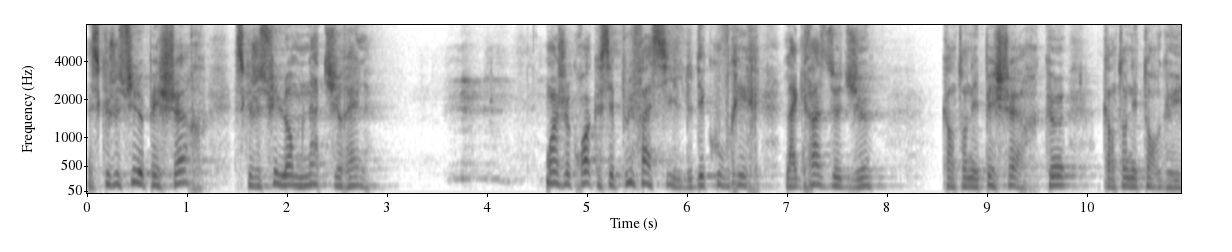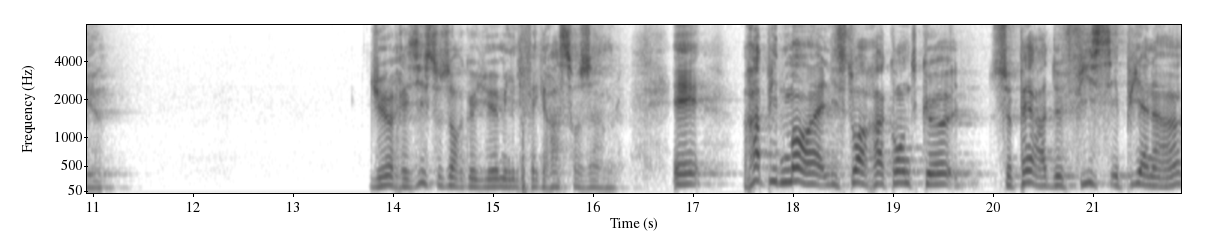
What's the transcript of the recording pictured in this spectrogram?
Est-ce que je suis le pécheur? Est-ce que je suis l'homme naturel? Moi, je crois que c'est plus facile de découvrir la grâce de Dieu quand on est pécheur que quand on est orgueilleux. Dieu résiste aux orgueilleux, mais il fait grâce aux humbles. Et rapidement, hein, l'histoire raconte que ce père a deux fils, et puis il y en a un.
